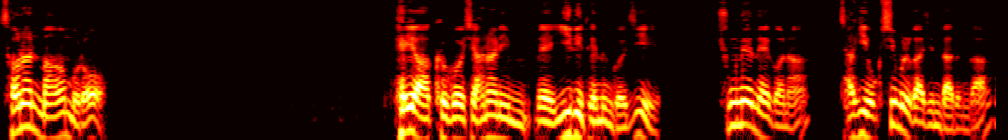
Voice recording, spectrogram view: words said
선한 마음으로 해야 그것이 하나님의 일이 되는 거지, 흉내 내거나 자기 욕심을 가진다든가,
